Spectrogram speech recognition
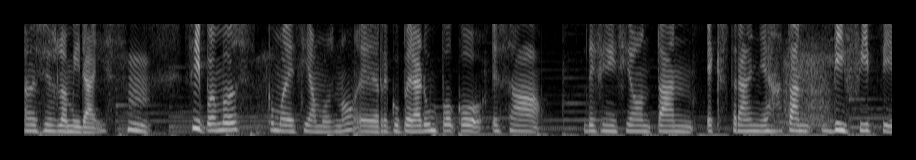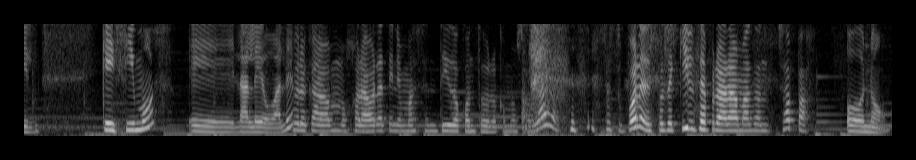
A ver si os lo miráis. Hmm. Sí, podemos, como decíamos, ¿no? Eh, recuperar un poco esa definición tan extraña, tan difícil que hicimos. Eh, la leo, ¿vale? Pero que a lo mejor ahora tiene más sentido con todo lo que hemos hablado. Se supone, después de 15 programas dando chapa. O no.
